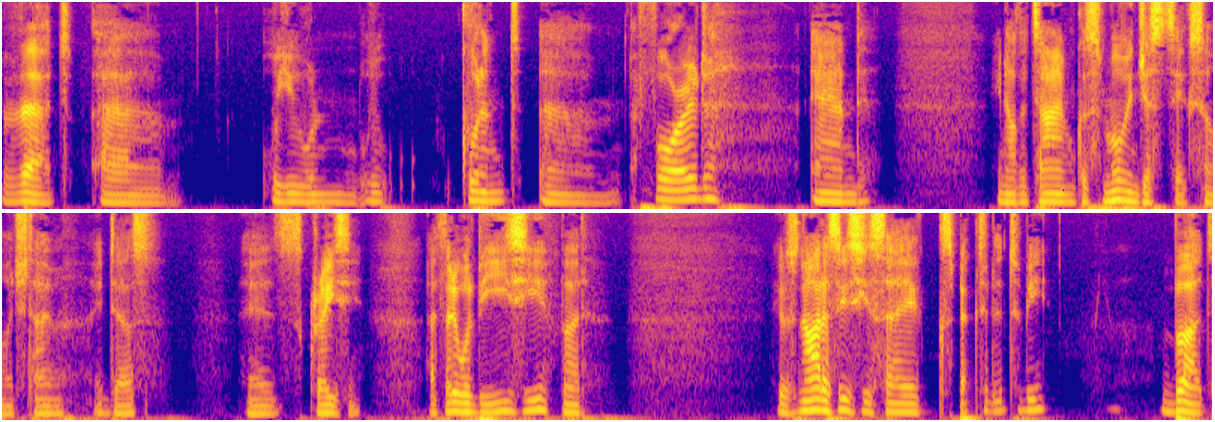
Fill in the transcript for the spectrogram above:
that um, we, we couldn't um, afford and you know the time because moving just takes so much time. It does. It's crazy. I thought it would be easy but it was not as easy as I expected it to be, but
